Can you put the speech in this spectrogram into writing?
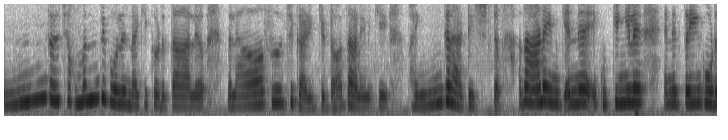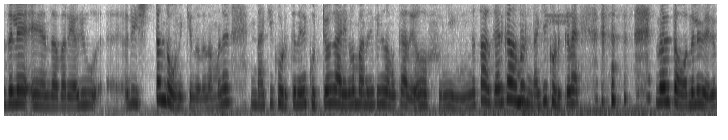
എന്തൊരു ചമ്മന്തി പോലും ഉണ്ടാക്കി കൊടുത്താലും നല്ല ആസ്വദിച്ച് കഴിക്കും അതാണ് എനിക്ക് ഭയങ്കരമായിട്ട് ഇഷ്ടം. അതാണ് എനിക്ക് എന്നെ കുക്കിങ്ങിൽ എന്നെ ഇത്രയും കൂടുതൽ എന്താ പറയുക ഒരു ഒരു ഇഷ്ടം തോന്നിക്കുന്നത്. നമ്മൾ ഉണ്ടാക്കി കൊടുക്കുന്നതിന് കുറ്റവും കാര്യങ്ങളും പറഞ്ഞ് പിന്നെ നമുക്ക് അത് ഓ ഇങ്ങനത്തെ ആൾക്കാർക്കാണ് നമ്മൾ ഉണ്ടാക്കി കൊടുക്കണേ എന്നൊരു തോന്നൽ വരും.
